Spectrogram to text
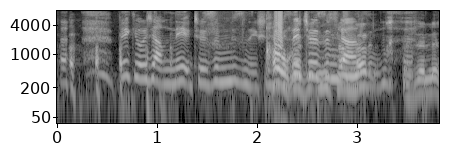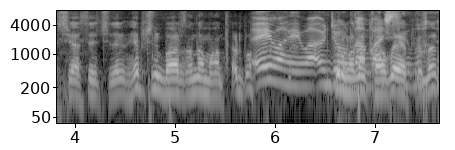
Peki hocam ne çözümümüz ne? Şimdi bize Kavgacı çözüm insanlar, lazım. özellikle siyasetçilerin hepsinin bağırsağında mantar dolu. eyvah eyvah önce Durmadan oradan kavga başlayalım. yapıyorlar.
